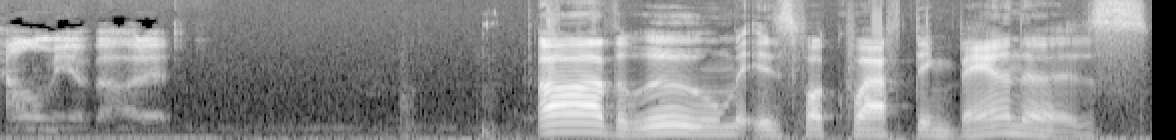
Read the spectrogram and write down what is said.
Tell me about it. Ah, the loom is for crafting banners.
